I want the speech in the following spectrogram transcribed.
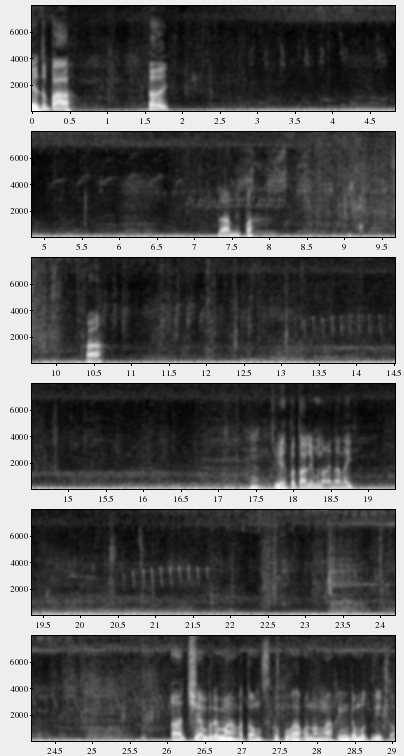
Ito pa. Hoy! Dami pa. Ah. Hmm. Sige, patali mo na kay nanay. At syempre mga katongs, kukuha ko ng aking gamot dito.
